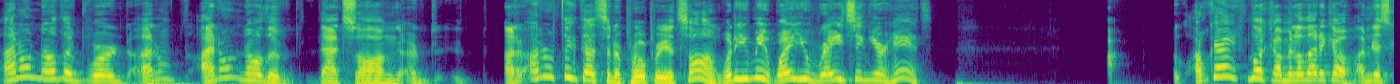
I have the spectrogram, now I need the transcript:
I don't know the word. I don't. I don't know the that song. I don't, I don't think that's an appropriate song. What do you mean? Why are you raising your hands? Okay, look, I'm to let it go. I'm just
